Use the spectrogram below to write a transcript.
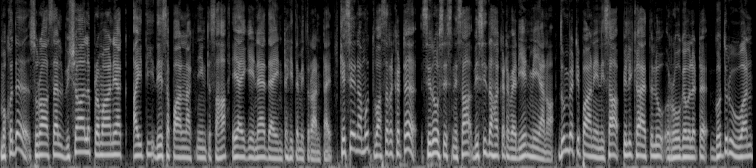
මොකද සුරාසැල් විශාල ප්‍රමාණයක් අයිති දේශපාලනක්ඥීන්ට සහ ඒ අයිගේ නෑදැයින්ට හිතමිතුරන්ටයි. කෙසේ නමුත් වසරකට සිරෝසිස් නිසා විසිදහකට වැඩියෙන් මේ යනවා. දුම්බැටිපානය නිසා පිළිකා ඇතුළු රෝගවලට ගොදුරුවන්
